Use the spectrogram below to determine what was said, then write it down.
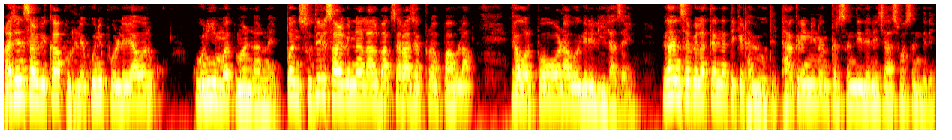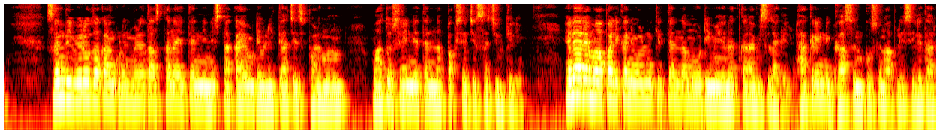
राजन साळवी का फुटले कोणी फोडले यावर कोणीही मत मांडणार नाही. पण सुधीर साळवींना लालबागचा राजा प्र पावला यावर पोवाडा वगैरे लिहिला जाईल. विधानसभेला त्यांना तिकीट हवे होते. ठाकरेंनी नंतर संधी देण्याचे आश्वासन दिले. संधी विरोधकांकडून मिळत असतानाही त्यांनी निष्ठा कायम ठेवली. त्याचेच फळ म्हणून मातोश्रीने त्यांना पक्षाचे सचिव केले. येणाऱ्या महापालिका निवडणुकीत त्यांना मोठी मेहनत करावीच लागेल. ठाकरेंनी घासून पुसून आपले शिलेदार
